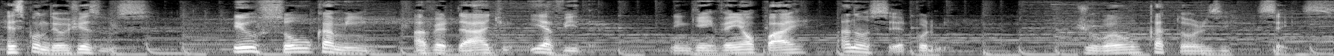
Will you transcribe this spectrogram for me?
Respondeu Jesus: Eu sou o caminho, a verdade e a vida. Ninguém vem ao Pai a não ser por mim. João 14, 6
